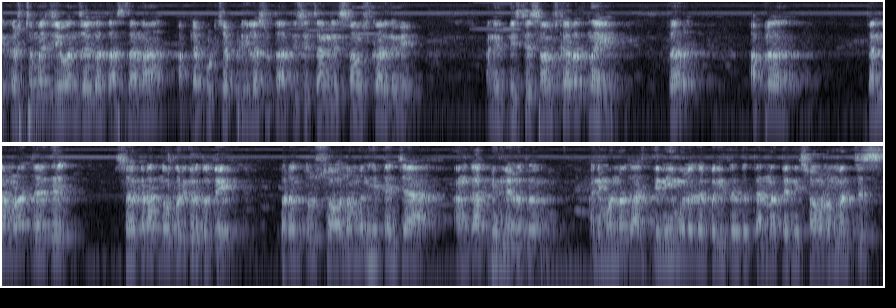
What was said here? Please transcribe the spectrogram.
कष्टमय जीवन जगत असताना आपल्या पुढच्या पिढीला सुद्धा अतिशय चांगले संस्कार दिले. आणि नुसते संस्कारच नाही तर आपलं त्यांना मुळात जरी ते सहकारात नोकरी करत होते परंतु स्वावलंबन हे त्यांच्या अंगात भिनलेलं होतं. आणि म्हणूनच आज तिन्ही मुलं जर बघितलं तर त्यांना त्यांनी स्वावलंबनचंच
